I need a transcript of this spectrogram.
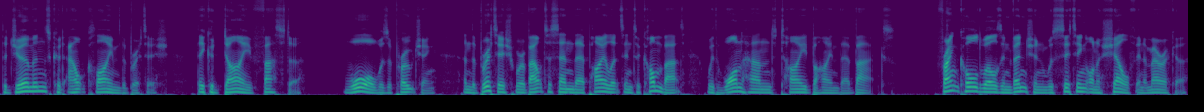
The Germans could outclimb the British. They could dive faster. War was approaching, and the British were about to send their pilots into combat with one hand tied behind their backs. Frank Caldwell's invention was sitting on a shelf in America,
